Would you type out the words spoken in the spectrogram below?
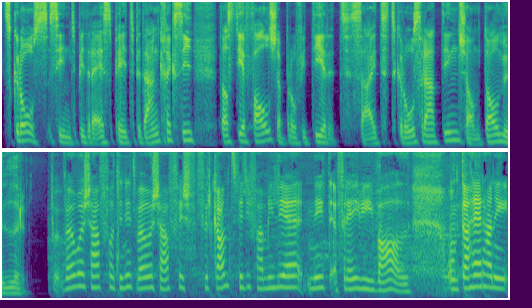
Zu gross sind bei der SP die Bedenken dass die Falschen profitieren, sagt die Grossrätin Chantal Müller. Wollen arbeiten oder nicht arbeiten, ist für ganz viele Familien nicht eine freie Wahl. Und daher habe ich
